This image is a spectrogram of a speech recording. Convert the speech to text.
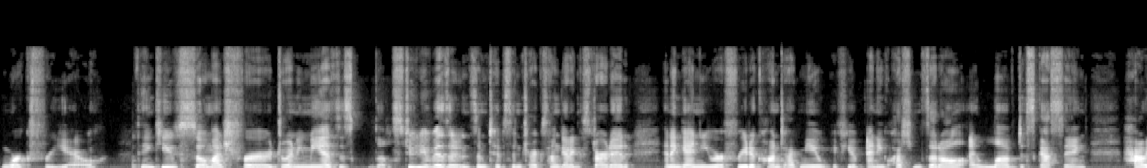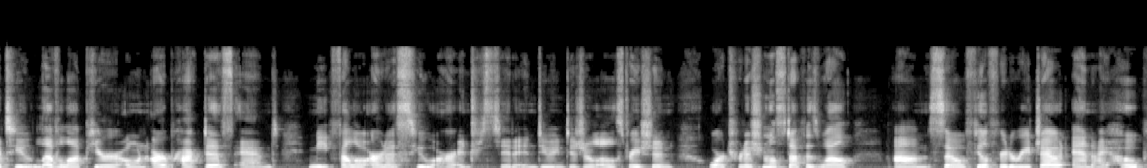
work for you. Thank you so much for joining me as this little studio visit and some tips and tricks on getting started. And again, you are free to contact me if you have any questions at all. I love discussing how to level up your own art practice and meet fellow artists who are interested in doing digital illustration or traditional stuff as well. Um, so feel free to reach out, and I hope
